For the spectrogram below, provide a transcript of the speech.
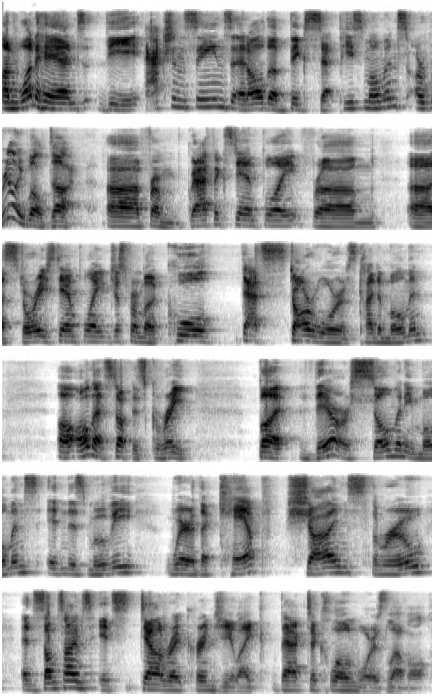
on one hand, the action scenes and all the big set piece moments are really well done. Uh, from graphic standpoint, from uh, story standpoint, just from a cool that's Star Wars kind of moment. Uh, all that stuff is great, but there are so many moments in this movie where the camp shines through, and sometimes it's downright cringy, like back to Clone Wars level.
